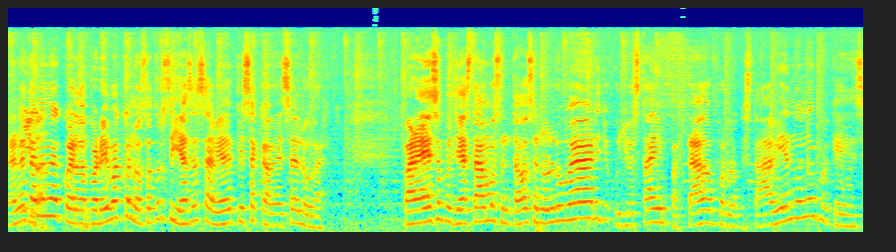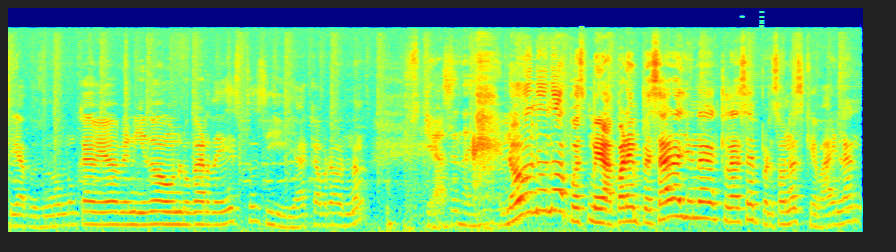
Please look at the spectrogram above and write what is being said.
La neta Iba. no me acuerdo, pero iba con nosotros y ya se sabía de pieza a cabeza el lugar. Para eso, pues ya estábamos sentados en un lugar. Yo, yo estaba impactado por lo que estaba viendo, ¿no? Porque decía, pues no, nunca había venido a un lugar de estos y ya cabrón, ¿no? Pues, ¿Qué hacen ahí? No, no, no, pues mira, para empezar hay una clase de personas que bailan,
